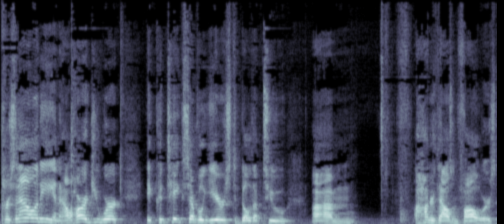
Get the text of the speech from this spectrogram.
personality and how hard you work, it could take several years to build up to um, 100,000 followers,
